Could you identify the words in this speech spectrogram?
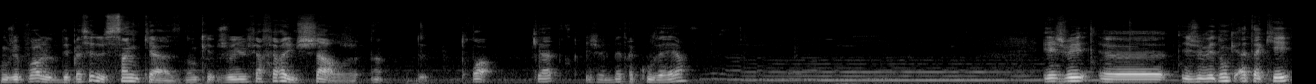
Donc je vais pouvoir le déplacer de 5 cases. Donc je vais lui faire faire une charge. 1, 2, 3, 4. Et je vais le mettre à couvert. Et je vais, euh, et je vais donc attaquer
